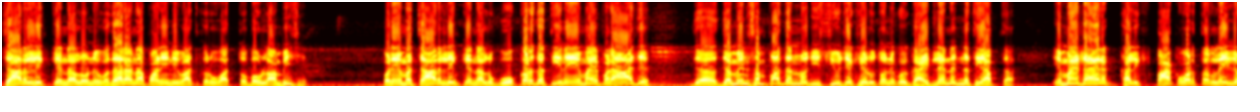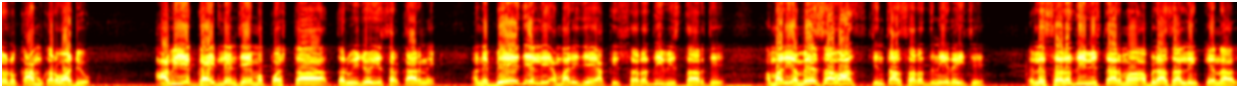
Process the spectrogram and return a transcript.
ચાર લિંક કેનાલોને વધારાના પાણીની વાત કરું, વાત તો બહુ લાંબી છે, પણ એમાં ચાર લિંક કેનાલો ગોકળ ગતિ એમાંય પણ આજ જ- જમીન સંપાદનનો જ ઇસ્યુ છે. ખેડૂતોને કોઈ ગાઈડલાઈન જ નથી આપતા. એમાંય ડાયરેક્ટ ખાલી પાક વળતર લઈ લો કામ કરવા દો આવી એક ગાઈડલાઈન છે એમાં સ્પષ્ટતા કરવી જોઈએ સરકારને. અને બે જે અમારી જે આખી સરહદી વિસ્તાર છે, અમારી હંમેશા વાત, ચિંતા સરહદની રહી છે. એટલે સરહદી વિસ્તારમાં અબડાસા, લિંક કેનાલ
